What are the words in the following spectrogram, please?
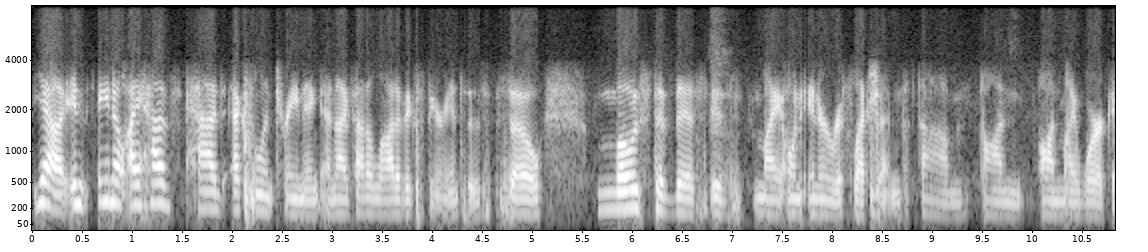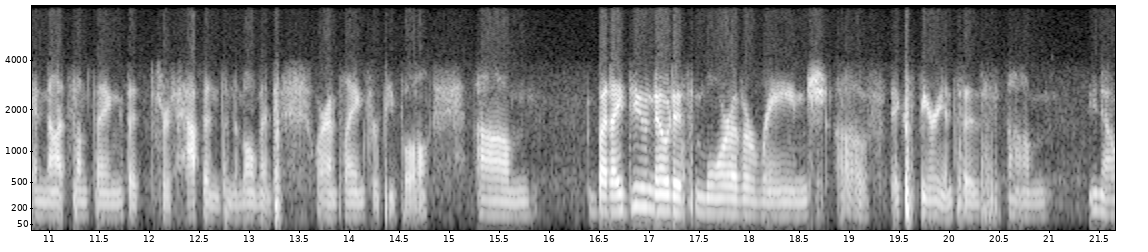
yeah, in, you know, I have had excellent training and I've had a lot of experiences. So most of this is my own inner reflection um, on on my work and not something that sort of happens in the moment where I'm playing for people. Um, but I do notice more of a range of experiences, um, you know,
